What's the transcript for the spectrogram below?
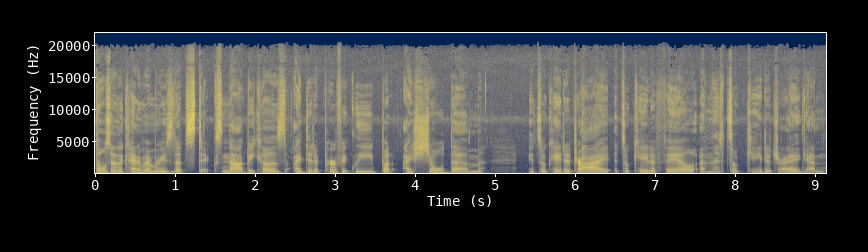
those are the kind of memories that sticks, not because I did it perfectly, but I showed them it's okay to try, it's okay to fail, and it's okay to try again.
